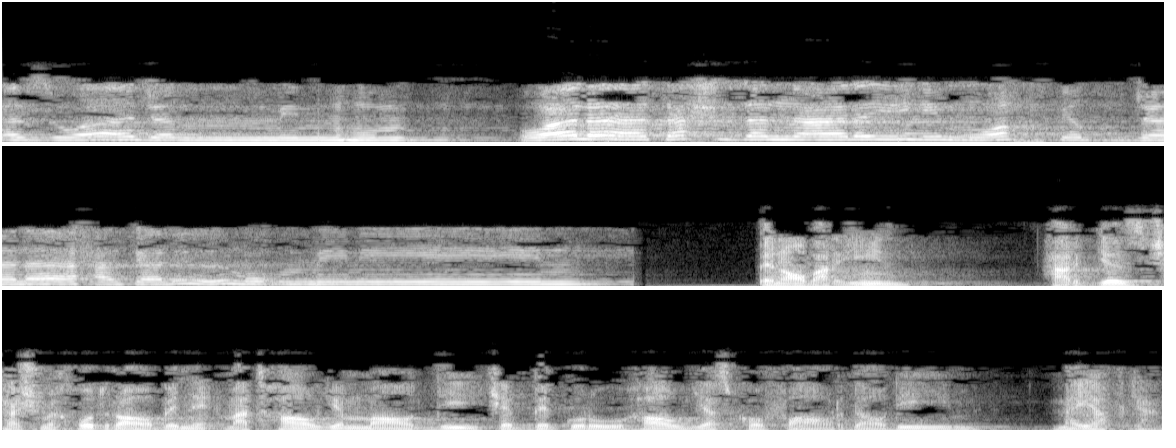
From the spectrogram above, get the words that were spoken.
أزواجا منهم ولا تحزن عليهم واخفض جناحك للمؤمنين. بنابراین هرگز چشم خود را به نعمتهای مادی که به گروههایی از کفار دادیم میفکن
